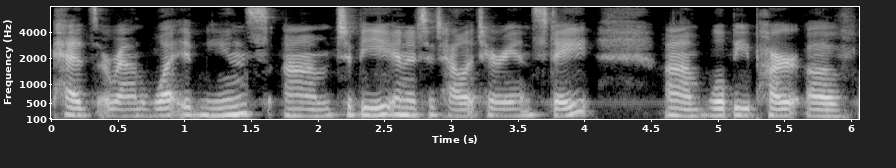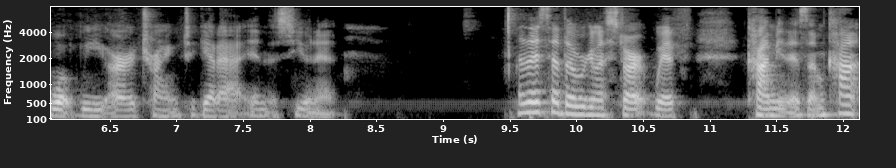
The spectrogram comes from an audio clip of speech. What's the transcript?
heads around what it means um, to be in a totalitarian state um, will be part of what we are trying to get at in this unit. As I said, though, we're going to start with communism. Con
